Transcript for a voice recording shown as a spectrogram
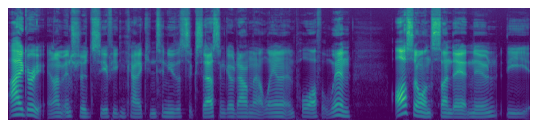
I agree, and I'm interested to see if he can kind of continue the success and go down to Atlanta and pull off a win. Also on Sunday at noon, the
